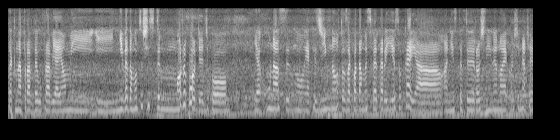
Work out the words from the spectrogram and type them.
tak naprawdę uprawiają i, i nie wiadomo, co się z tym może podzieć, bo ja, u nas, no, jak jest zimno, to zakładamy sweter i jest ok, a, a niestety rośliny no, jakoś inaczej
